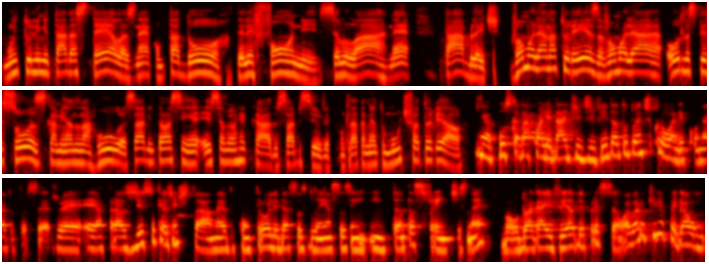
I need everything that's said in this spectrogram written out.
muito limitada às telas, né, computador, telefone, celular, né, tablet, vamos olhar a natureza, vamos olhar outras pessoas caminhando na rua, sabe? Então, assim, é, esse é o meu recado, sabe, Silvia? Um tratamento multifatorial. É a busca da qualidade de vida do doente crônico, né, doutor Sérgio? É, é atrás disso que a gente está, né? Do controle dessas doenças em, em tantas frentes, né? Do HIV à depressão. Agora, eu queria pegar um,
